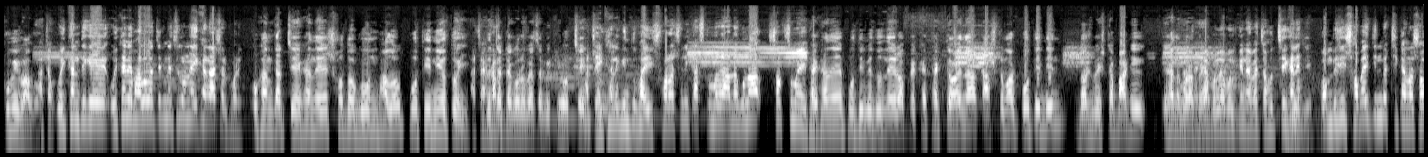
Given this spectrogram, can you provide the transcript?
খুবই ভালো। আচ্ছা ওইখান থেকে ওইখানে ভালো বেচা কিনা ছিল না এখানে আসার পরে? ওখানকার চেয়ে এখানে শতগুণ ভালো প্রতিনিয়তই। আচ্ছা, দু চারটা গরু বেচা বিক্রি হচ্ছে আচ্ছা এখানে কিন্তু ভাই সরাসরি কাস্টমারের আনাগোনা সবসময় এখানে প্রতিবেদনের অপেক্ষায় থাকতে হয় না কাস্টমার প্রতিদিন দশ বিশটা পার্টি এখানে ঘোরাফেরা অ্যাভেলেবল কেনা বেচা হচ্ছে এখানে। কম বেশি সবাই চিনবে ঠিকানা সহ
